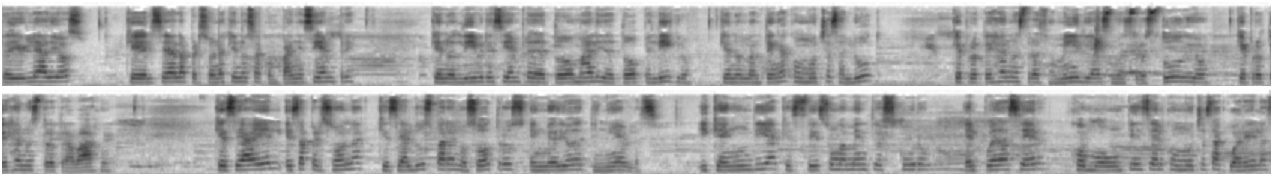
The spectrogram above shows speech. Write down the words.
pedirle a Dios que Él sea la persona que nos acompañe siempre, que nos libre siempre de todo mal y de todo peligro, que nos mantenga con mucha salud, que proteja nuestras familias, nuestro estudio, que proteja nuestro trabajo. Que sea Él esa persona que sea luz para nosotros en medio de tinieblas y que en un día que esté sumamente oscuro, Él pueda ser como un pincel con muchas acuarelas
